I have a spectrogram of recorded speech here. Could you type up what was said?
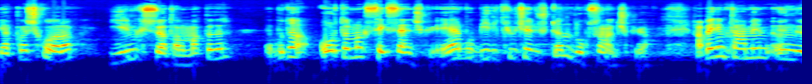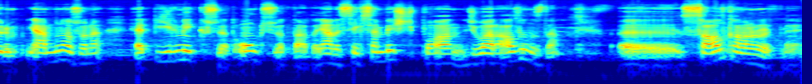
yaklaşık olarak 20 küsurat alınmaktadır E, bu da ortalama 80'e çıkıyor. Eğer bu 1-2-3'e düştüğü anda 90'a çıkıyor. Ha benim tahminim öngörüm yani bundan sonra hep 20 küsurat, 10 küsuratlarda yani 85 puan civarı aldığınızda e, sağlık alan öğretmeni,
